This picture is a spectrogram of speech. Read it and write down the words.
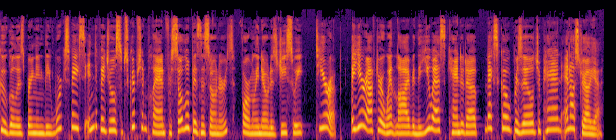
Google is bringing the Workspace Individual Subscription Plan for solo business owners, formerly known as G Suite, to Europe, a year after it went live in the US, Canada, Mexico, Brazil, Japan, and Australia.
